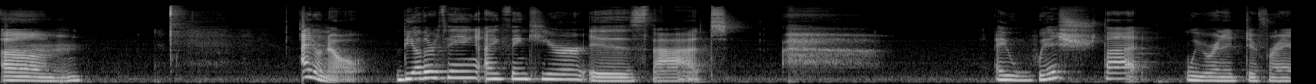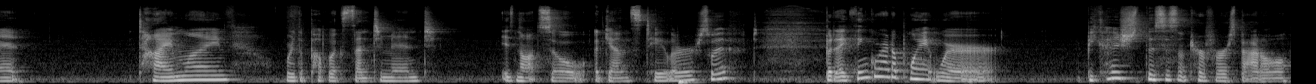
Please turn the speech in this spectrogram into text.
Um, I don't know. The other thing I think here is that I wish that we were in a different timeline where the public sentiment is not so against Taylor Swift. But I think we're at a point where because this isn't her first battle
